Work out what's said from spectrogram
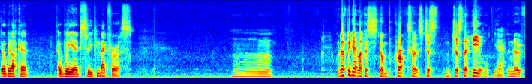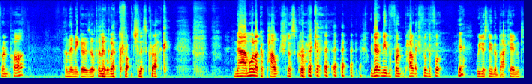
It'll be like a a weird sleeping bag for us. Mm. We'd have to get like a stump croc, so it's just just the heel, Yeah. and no front part, and then it goes up a little A bit. crotchless crack. Nah, more like a pouchless crack. we don't need the front pouch for the foot. Yeah. We just need the back end,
